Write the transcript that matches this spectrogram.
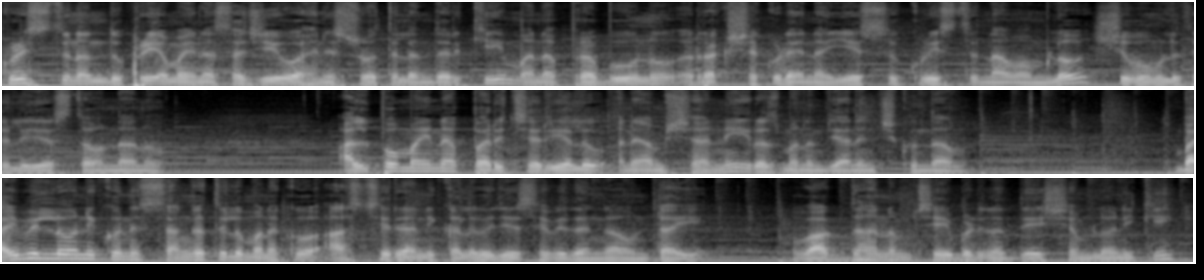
క్రీస్తునందు ప్రియమైన సజీవవాహిని శ్రోతలందరికీ మన ప్రభువును రక్షకుడైన యేసు క్రీస్తు నామంలో శుభములు తెలియజేస్తా ఉన్నాను. అల్పమైన పరిచర్యలు అనే అంశాన్ని ఈరోజు మనం ధ్యానించుకుందాం. బైబిల్లోని కొన్ని సంగతులు మనకు ఆశ్చర్యాన్ని కలుగజేసే విధంగా ఉంటాయి. వాగ్దానం చేయబడిన దేశంలోనికి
